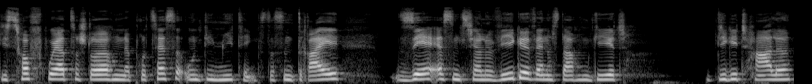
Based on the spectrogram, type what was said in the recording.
die Software zur Steuerung der Prozesse und die Meetings. Das sind drei sehr essentielle Wege, wenn es darum geht, digitale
